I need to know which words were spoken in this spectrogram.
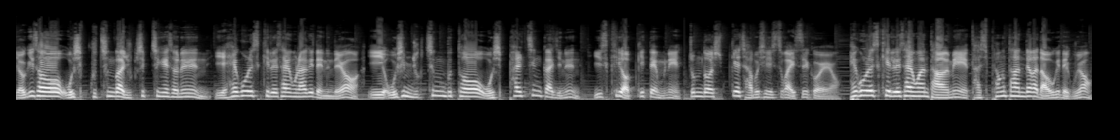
여기서 59층과 60층에서는 이 해골 스킬을 사용을 하게 되는데요. 이 56층부터 58층까지는 이 스킬이 없기 때문에 좀 더 쉽게 잡으실 수가 있을 거예요. 해골 스킬을 사용한 다음에 다시 평타 한 대가 나오게 되고요.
